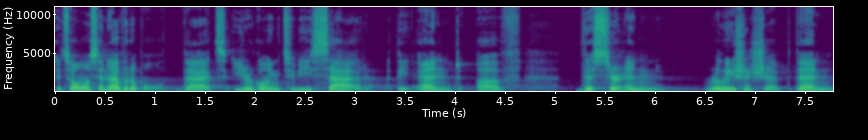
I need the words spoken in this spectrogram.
it's almost inevitable that you're going to be sad at the end of this certain relationship, then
